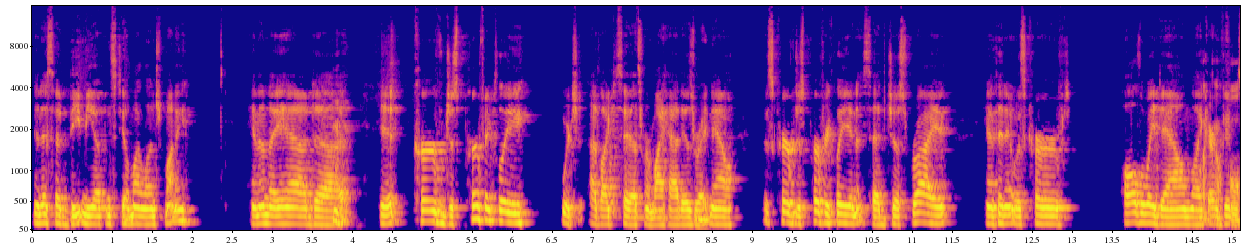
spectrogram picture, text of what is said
and it said beat me up and steal my lunch money. And then they had uh, it curved just perfectly, which I'd like to say that's where my hat is right now. It was curved just perfectly and it said just right. And then it was curved all the way down like, Like our good buddy.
